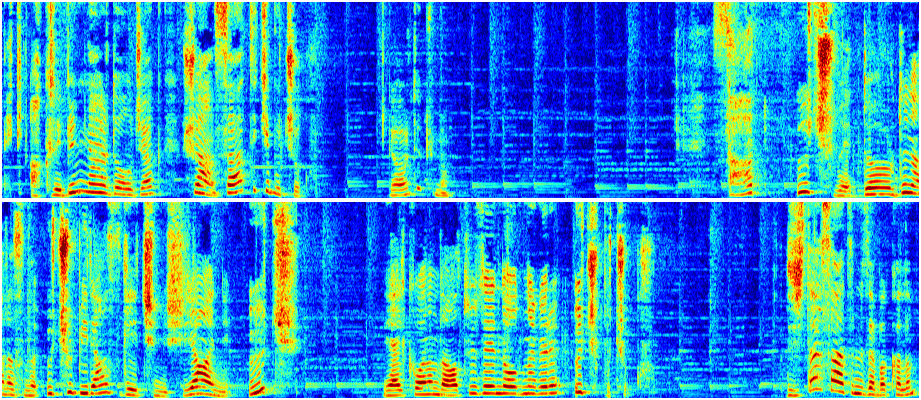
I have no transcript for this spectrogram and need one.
Peki akrebim nerede olacak? Şu an saat iki buçuk. Gördük mü? Saat 3 ve 4'ün arasında 3'ü biraz geçmiş. Yani 3 Yelkovanın da 6 üzerinde olduğuna göre 3,5. Dijital saatimize bakalım.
